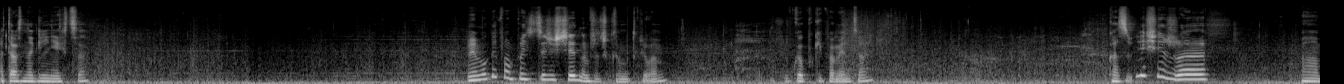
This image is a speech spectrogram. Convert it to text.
A teraz nagle nie chce. Ja mogę wam powiedzieć też jeszcze jedną rzecz, którą odkryłem. Szybko, póki pamiętam. Okazuje się, że a,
